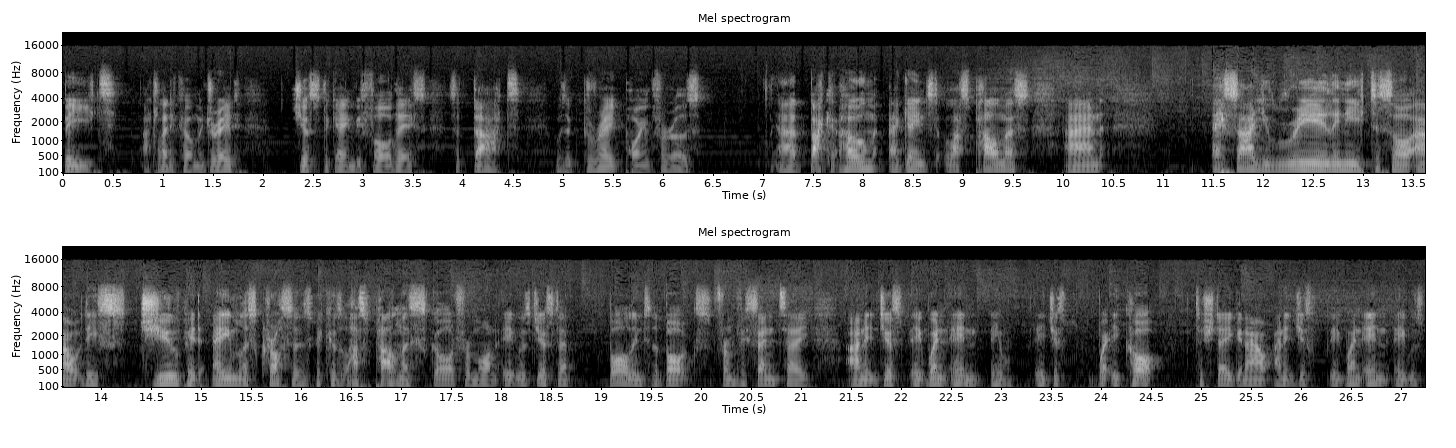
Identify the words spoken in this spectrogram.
beat Atletico Madrid just the game before this. So that was a great point for us. Uh, back at home against Las Palmas and SI you really need to sort out these stupid aimless crosses because Las Palmas scored from one. It was just a ball into the box from Vicente and it just it went in. It, it just it caught ter Stegen out and it just it went in. It was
